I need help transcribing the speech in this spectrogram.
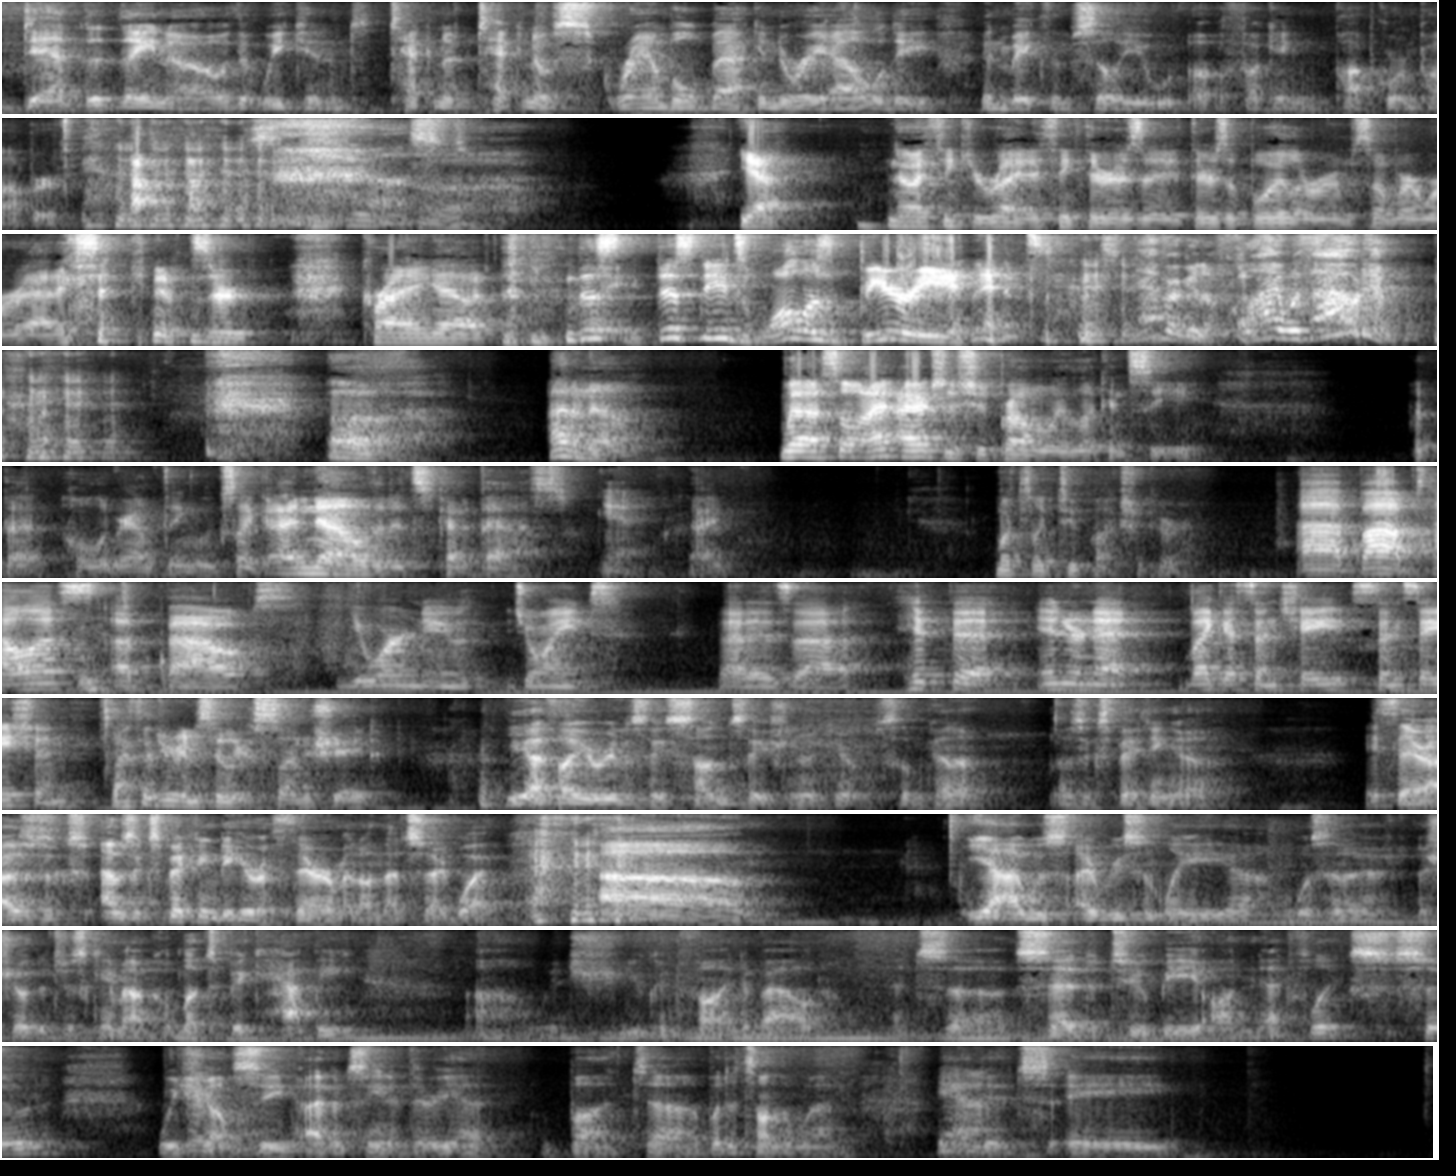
dead that they know that we can techno techno scramble back into reality and make them sell you a fucking popcorn popper. It's just Yeah. No, I think you're right. I think there is a there's a boiler room somewhere where ad executives are crying out, "This this needs Wallace Beery in it." it's never gonna fly without him. Uh, I don't know. Well, so I, I actually should probably look and see what that hologram thing looks like. I know that it's kind of past. Yeah. I much like Tupac Shakur. Uh, Bob, tell us about your new joint that has uh, hit the internet like a sensa- sensation. I thought you were going to say like a sunshade. Yeah, I thought you were gonna say sensation or you know, some kind of. I was expecting a. It's There, I was I was expecting to hear a theremin on that segue. um, yeah, I was. I recently uh, was in a, a show that just came out called Let's Big Happy, uh, which you can find about. It's uh, said to be on Netflix soon. We shall see. I haven't seen it there yet, but uh, but it's on the web, and it's a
